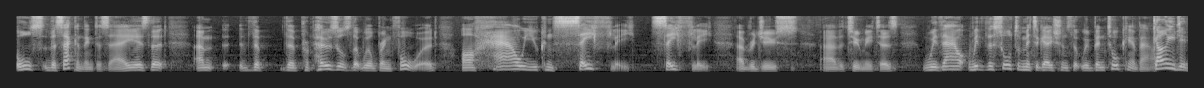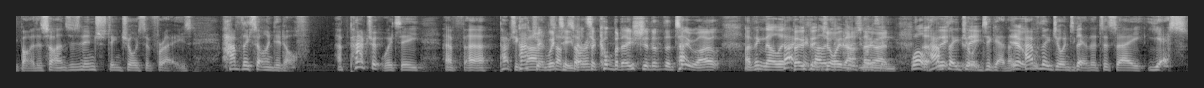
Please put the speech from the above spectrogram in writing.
also, the second thing to say is that um, the the proposals that we'll bring forward are how you can safely safely uh, reduce uh, the two meters without with the sort of mitigations that we've been talking about. Guided by the science is an interesting choice of phrase. Have they signed it off? Have Patrick Whitty, have uh, Patrick, Patrick Vallance, Whitty, that's a combination of the two. I, I think they'll Patrick both enjoy that no end. Well, Uh, have they, they- joined they- together? yeah, have they joined together to say yes?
